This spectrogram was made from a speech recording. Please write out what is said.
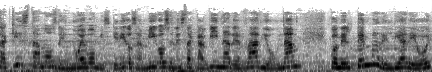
Pues aquí estamos de nuevo, mis queridos amigos, en esta cabina de Radio UNAM con el tema del día de hoy,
